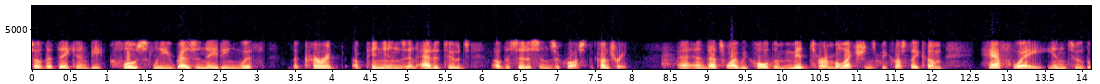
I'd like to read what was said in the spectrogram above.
so that they can be closely resonating with the current opinions and attitudes of the citizens across the country. And that's why we call them midterm elections because they come halfway into the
